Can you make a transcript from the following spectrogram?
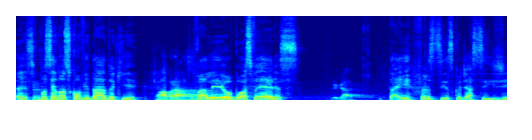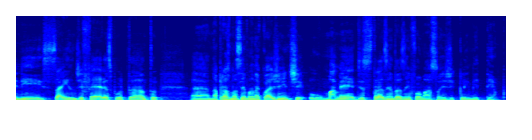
É, você é nosso convidado aqui. Um abraço. Valeu, boas férias. Obrigado. Tá aí, Francisco de Assis Diniz, saindo de férias, portanto. Uh, na próxima semana com a gente, o Mamedes trazendo as informações de clima e tempo.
